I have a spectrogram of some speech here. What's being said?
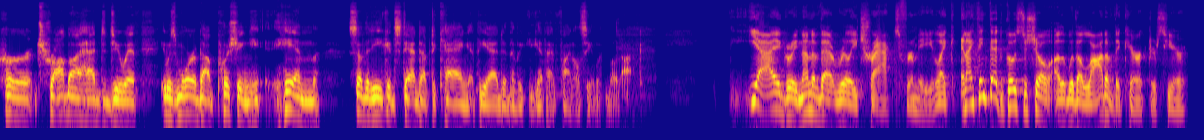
her trauma had to do with. It was more about pushing him so that he could stand up to Kang at the end and then we could get that final scene with MODOK. Yeah, I agree. None of that really tracked for me. Like, and I think that goes to show uh, with a lot of the characters here,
